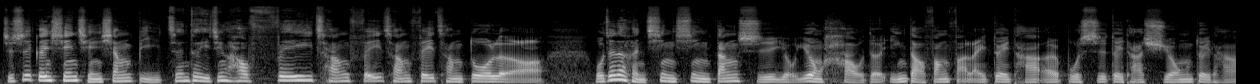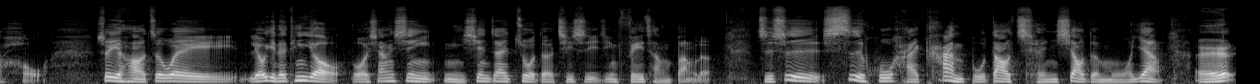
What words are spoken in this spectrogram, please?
只是跟先前相比，真的已经好非常非常非常多了哦。我真的很庆幸当时有用好的引导方法来对她，而不是对她凶、对她吼。所以哈，这位留言的听友，我相信你现在做的其实已经非常棒了，只是似乎还看不到成效的模样，而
